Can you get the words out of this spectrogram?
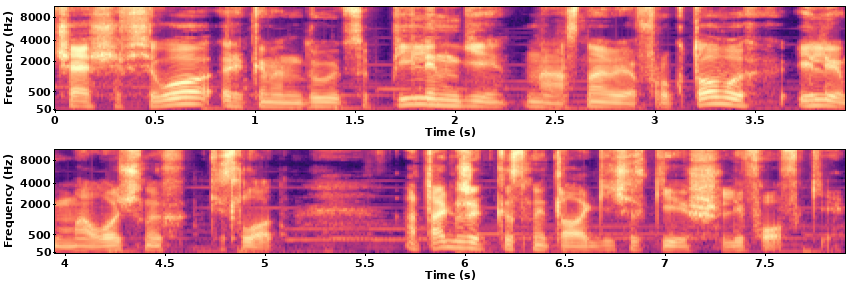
чаще всего рекомендуются пилинги на основе фруктовых или молочных кислот, а также косметологические шлифовки.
